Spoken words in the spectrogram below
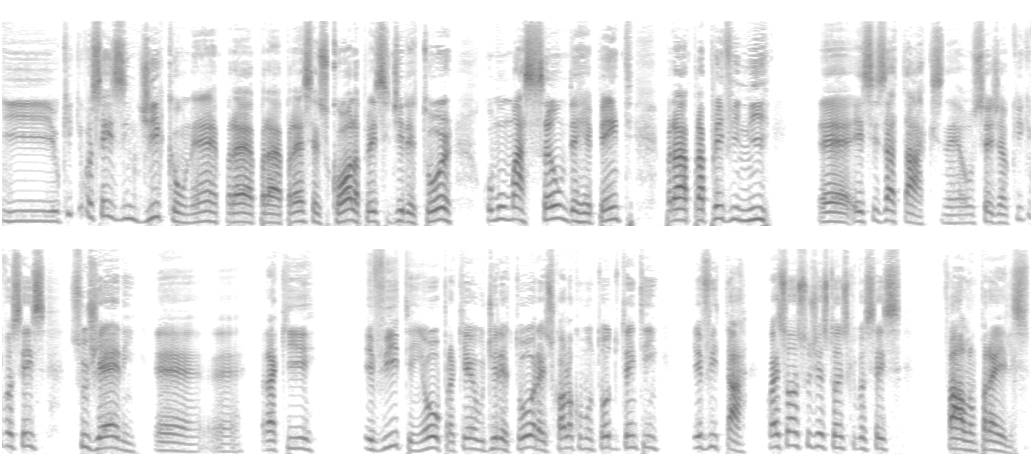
E o que, que vocês indicam né, para essa escola, para esse diretor, como uma ação, de repente, para prevenir é, esses ataques, né? Ou seja, o que, que vocês sugerem é, é, para que evitem ou para que o diretor, a escola como um todo tentem evitar? Quais são as sugestões que vocês falam para eles?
